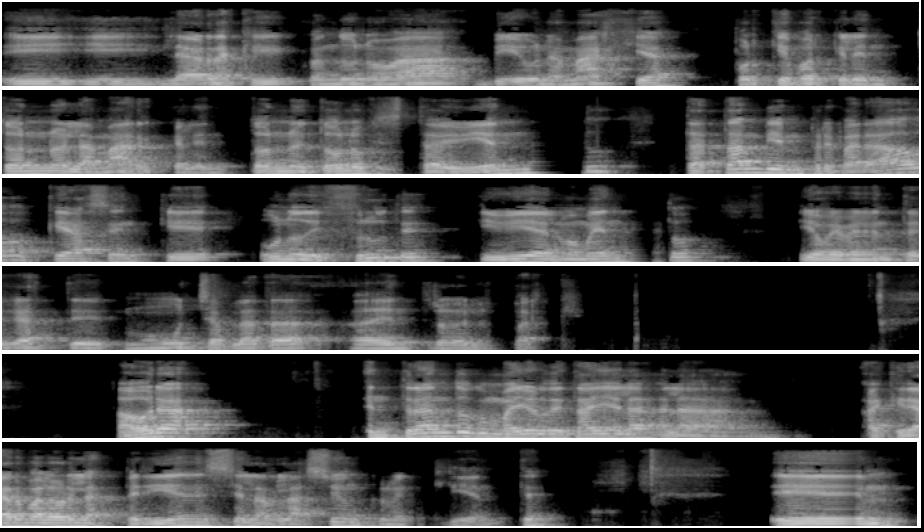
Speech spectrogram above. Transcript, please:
Y, y, la verdad es que cuando uno va, vive una magia ¿Por qué? Porque el entorno de la marca, el entorno de todo lo que se está viviendo, está tan bien preparado que hacen que uno disfrute y viva el momento y obviamente gaste mucha plata adentro de los parques. Ahora, entrando con mayor detalle a, crear valor en la experiencia, en la relación con el cliente, eh,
